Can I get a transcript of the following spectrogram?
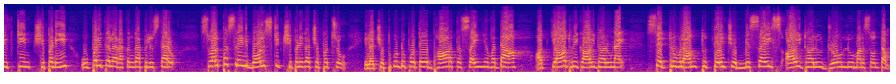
ఫిఫ్టీన్ క్షిపణి ఉపరితల రకంగా పిలుస్తారు. స్వల్ప శ్రేణి బాలిస్టిక్ క్షిపణిగా చెప్పొచ్చు. ఇలా చెప్పుకుంటూ పోతే భారత సైన్యం వద్ద అత్యాధునిక ఆయుధాలున్నాయి. శత్రువుల అంతు తేల్చే మిసైల్స్ ఆయుధాలు డ్రోన్లు మన సొంతం.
